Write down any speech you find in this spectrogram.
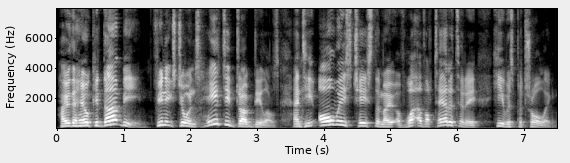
how the hell could that be? Phoenix Jones hated drug dealers, and he always chased them out of whatever territory he was patrolling.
